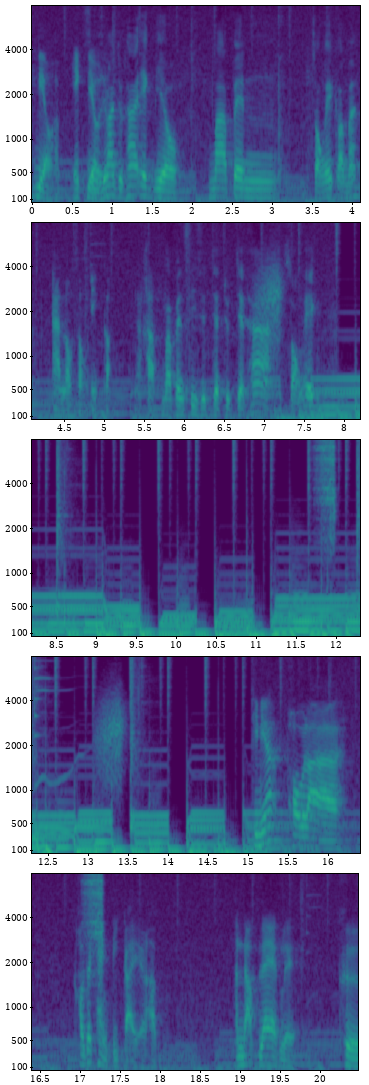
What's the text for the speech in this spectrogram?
x เดียวครับ x เดียวเลย45.5 x เดียวมาเป็น 2x ก่อนไหมอ่านลอง 2x ก่อนนะครับมาเป็น 47.75 2x ยพอเวลาเขาจะแข่งตีไก่อะครับ อันดับแรกเลย คือ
